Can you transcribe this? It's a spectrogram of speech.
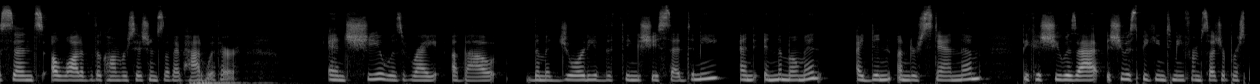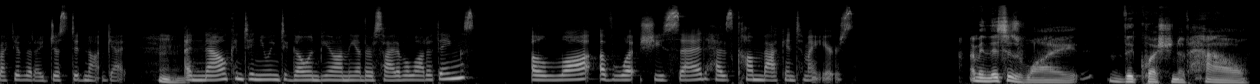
since a lot of the conversations that I've had with her. And she was right about the majority of the things she said to me. And in the moment, I didn't understand them because she was at she was speaking to me from such a perspective that I just did not get. Hmm. And now continuing to go and be on the other side of a lot of things, a lot of what she said has come back into my ears. I mean, this is why the question of how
